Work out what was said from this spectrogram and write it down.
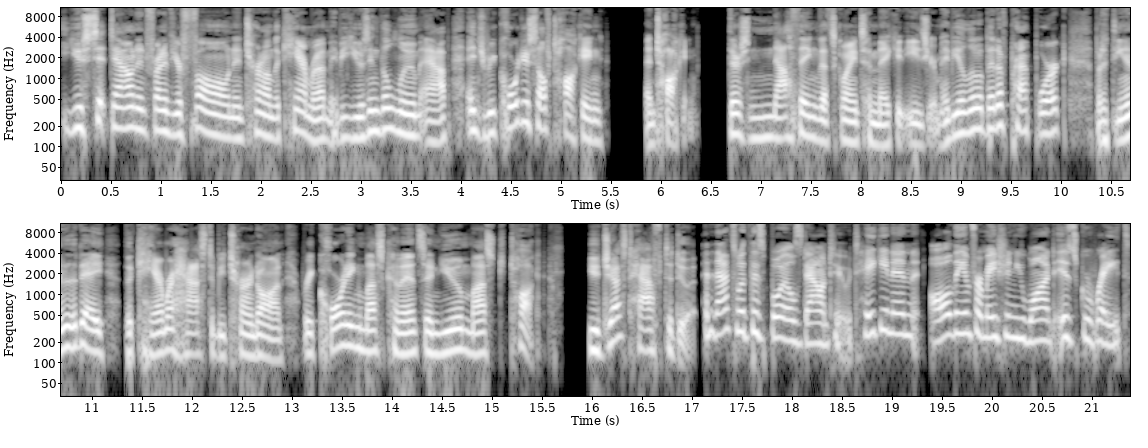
You sit down in front of your phone and turn on the camera, maybe using the Loom app, and you record yourself talking and talking. There's nothing that's going to make it easier. Maybe a little bit of prep work, but at the end of the day, the camera has to be turned on. Recording must commence and you must talk. You just have to do it. And that's what this boils down to. Taking in all the information you want is great,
